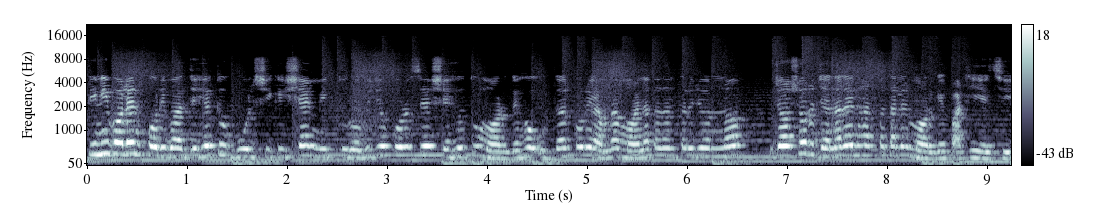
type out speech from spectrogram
তিনি বলেন, পরিবার যেহেতু ভুল চিকিৎসায় মৃত্যুর অভিযোগ করেছে, সেহেতু মরদেহ উদ্ধার করে আমরা ময়নাতদন্তের জন্য যশোর জেনারেল হাসপাতালের মর্গে পাঠিয়েছি।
